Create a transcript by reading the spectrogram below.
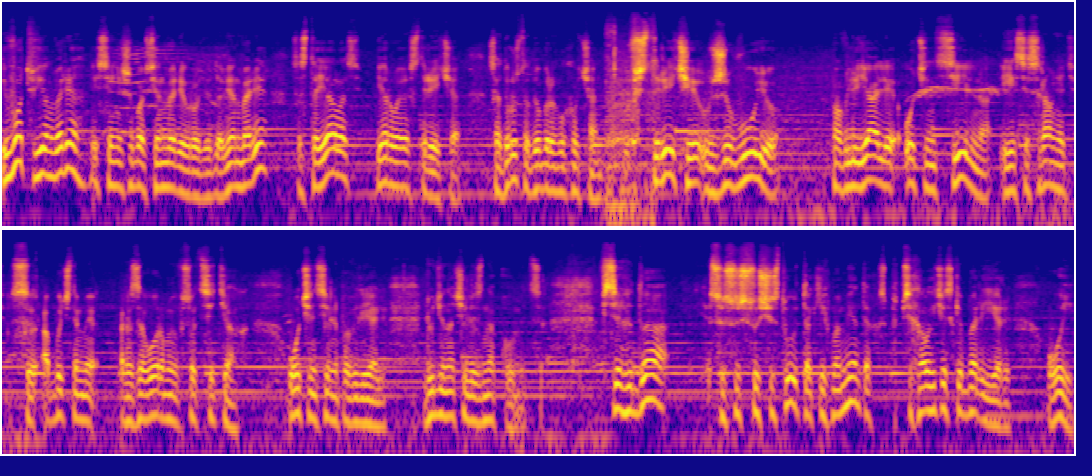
И вот в январе, если я не ошибаюсь, в январе вроде, да, в январе состоялась первая встреча Содружества добрых глуховчан. Встречи вживую повлияли очень сильно, если сравнивать с обычными разговорами в соцсетях, очень сильно повлияли. Люди начали знакомиться. Всегда су- су- существуют в таких моментах психологические барьеры. Ой,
